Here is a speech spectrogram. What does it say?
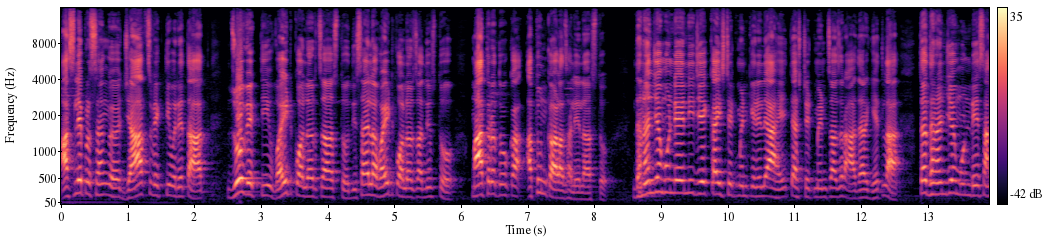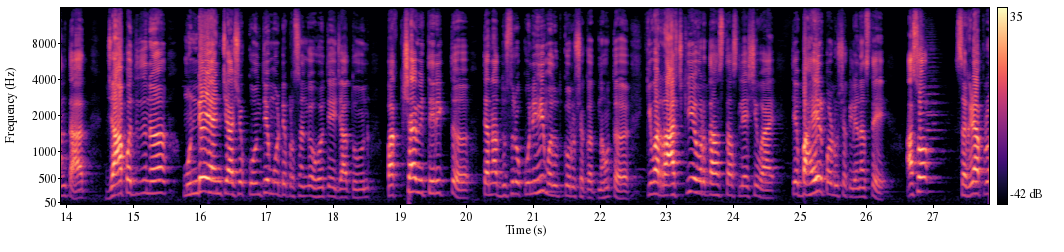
असले प्रसंग ज्याच व्यक्तीवर येतात जो व्यक्ती व्हाईट कॉलरचा असतो दिसायला व्हाईट कॉलरचा दिसतो मात्र तो का आतून काळा झालेला असतो. धनंजय मुंडे यांनी जे काही स्टेटमेंट केलेले आहे त्या स्टेटमेंटचा जर आधार घेतला तर धनंजय मुंडे सांगतात ज्या पद्धतीनं मुंडे यांचे असे कोणते मोठे प्रसंग होते ज्यातून पक्षाव्यतिरिक्त त्यांना दुसरं कोणीही मदत करू शकत नव्हतं किंवा राजकीय वर्धहस्त असल्याशिवाय ते बाहेर पडू शकले नसते. असो सगळ्या प्र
